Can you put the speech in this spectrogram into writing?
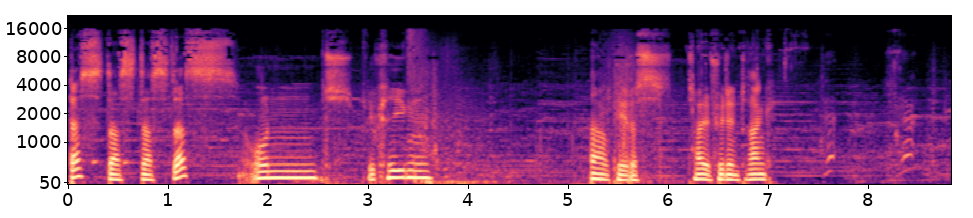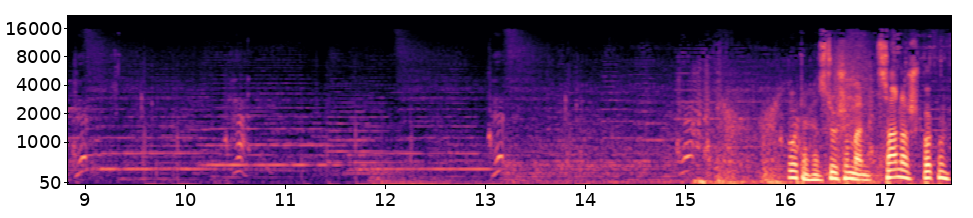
Das, das, das, das. Und wir kriegen... Ah, okay, das Teil für den Trank. Gut, dann kannst du schon mal einen Zahn ausspucken.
